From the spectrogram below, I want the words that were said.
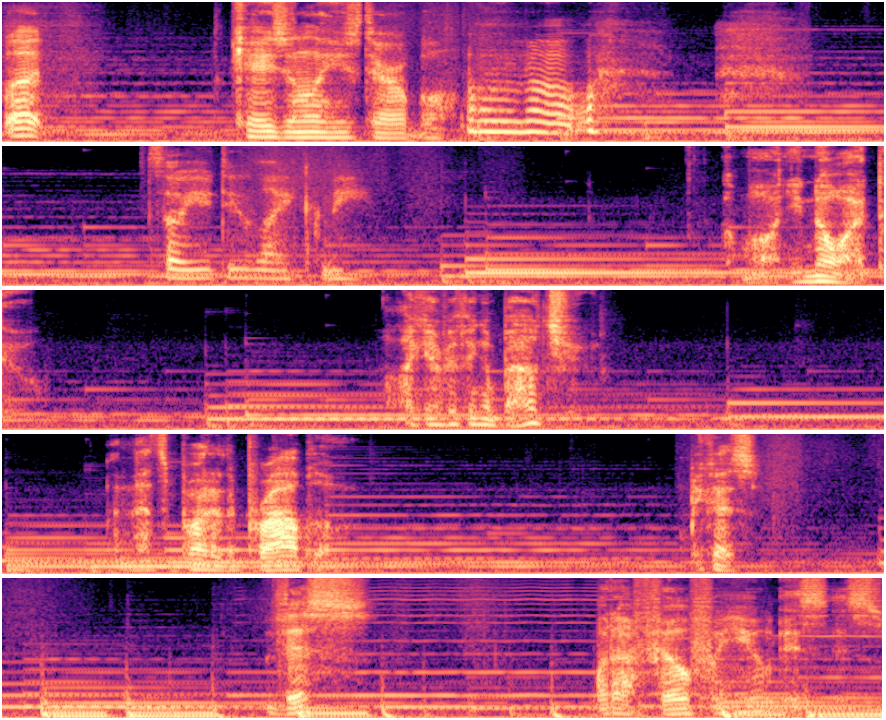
But occasionally he's terrible. Oh no. So you do like me? Come on, you know I do. I like everything about you. And that's part of the problem. Because this, what I feel for you, is, is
